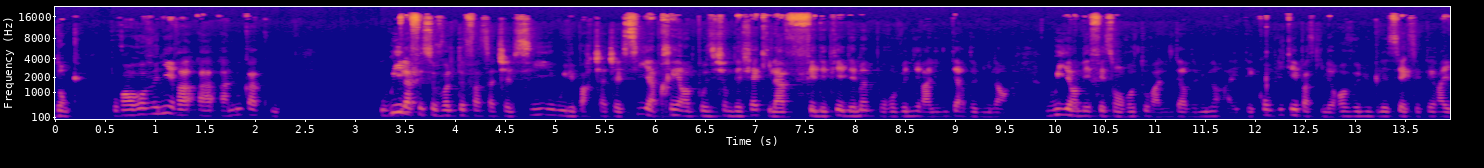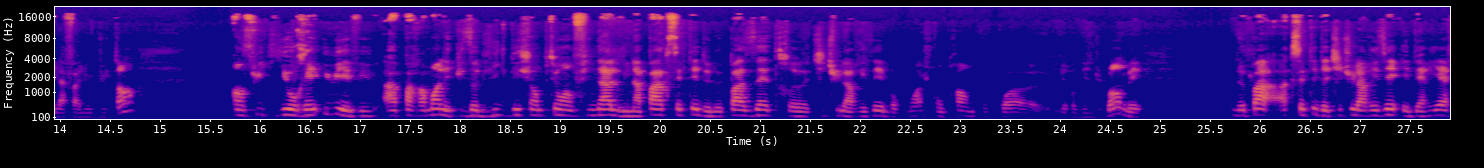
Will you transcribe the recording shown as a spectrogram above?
Donc, pour en revenir à, à, Lukaku, oui, il a fait ce volte-face à Chelsea, où il est parti à Chelsea. Après, en position d'échec, il a fait des pieds et des mains pour revenir à l'Inter de Milan. Oui, en effet, son retour à l'Inter de Milan a été compliqué parce qu'il est revenu blessé, etc. Il a fallu du temps. Ensuite, il y aurait eu apparemment l'épisode Ligue des Champions en finale où il n'a pas accepté de ne pas être euh, titularisé. Bon, moi, je comprends pourquoi euh, il revient du banc, mais ne pas accepter d'être titularisé et derrière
